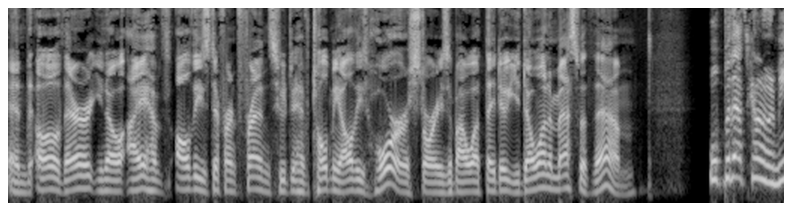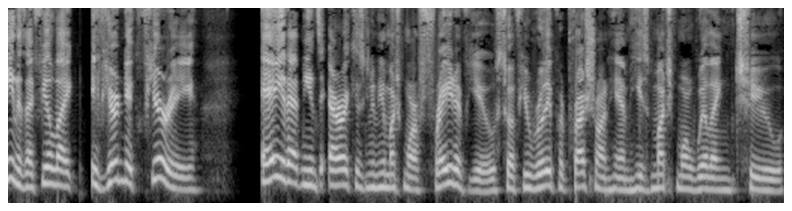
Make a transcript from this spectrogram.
and oh, they're you know, I have all these different friends who have told me all these horror stories about what they do. You don't want to mess with them. Well, but that's kind of what I mean. Is I feel like if you're Nick Fury, a that means Erik is going to be much more afraid of you. So if you really put pressure on him, he's much more willing to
